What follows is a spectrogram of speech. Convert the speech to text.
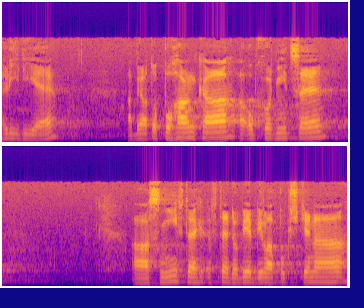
Lídie, a byla to pohánka a obchodnice, a s ní v té, v té době byla pokřtěna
